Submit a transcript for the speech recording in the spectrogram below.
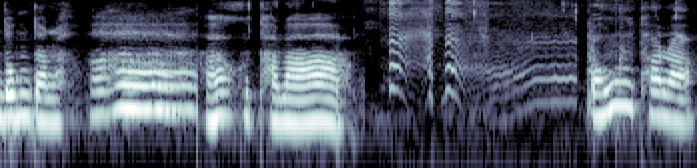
너무 달아. 아, 아우 달아. 어우 달아.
